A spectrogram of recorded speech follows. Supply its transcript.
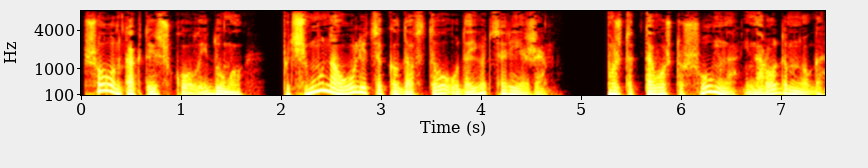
Шел он как-то из школы и думал, почему на улице колдовство удается реже? Может, от того, что шумно и народа много?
